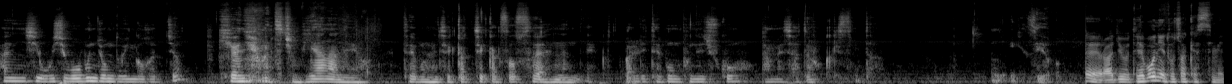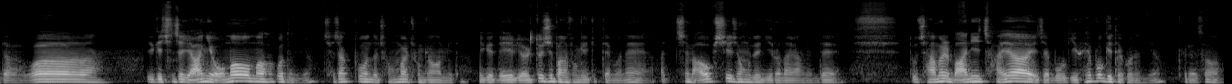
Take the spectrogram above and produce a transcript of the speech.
1시 55분 정도인 것 같죠? 기현이 형한테 좀 미안하네요. 대본을 제깍제깍 썼어야 했는데 빨리 대본 보내주고 다음에 자도록 하겠습니다. 안녕히 계세요. 네, 라디오 대본이 도착했습니다. 와, 이게 진짜 양이 어마어마하거든요. 제작부원들 정말 존경합니다. 이게 내일 12시 방송이기 때문에 아침 9시 정도엔 일어나야 하는데 또 잠을 많이 자야 이제 목이 회복이 되거든요. 그래서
